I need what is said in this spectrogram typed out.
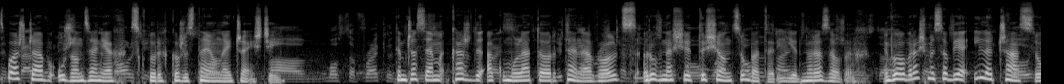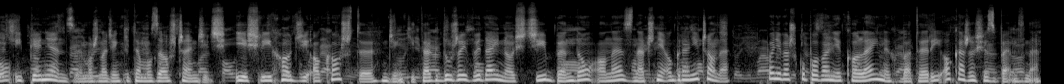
zwłaszcza w urządzeniach, z których korzystają najczęściej. Tymczasem każdy akumulator Tenavolts równa się tysiącu baterii jednorazowych. Wyobraźmy sobie, ile czasu i pieniędzy można dzięki temu zaoszczędzić. Jeśli chodzi o koszty, dzięki tak dużej wydajności będą one znacznie ograniczone, ponieważ kupowanie kolejnych baterii okaże się zbędne.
